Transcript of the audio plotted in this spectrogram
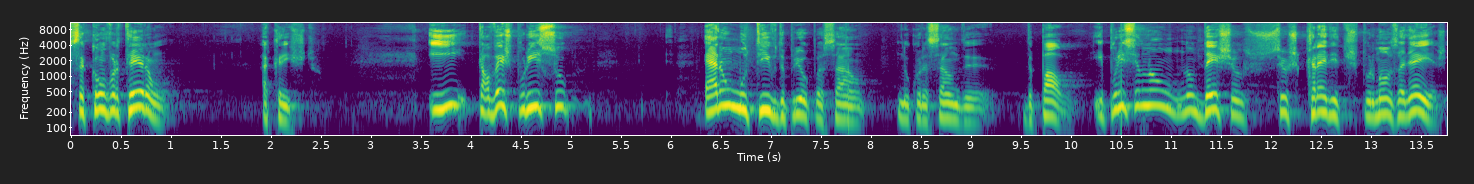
se converteram a Cristo. E talvez por isso era um motivo de preocupação no coração de, de Paulo. E por isso ele não, não deixa os seus créditos por mãos alheias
